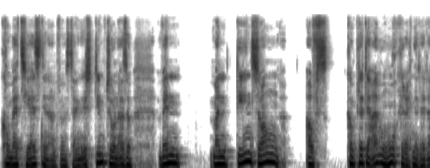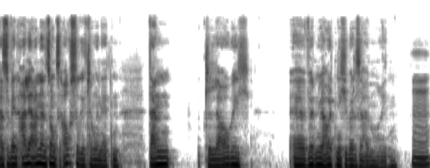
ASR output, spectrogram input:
kommerziellsten in Anführungszeichen. Es stimmt schon. Also wenn man den Song aufs komplette Album hochgerechnet hätte, also wenn alle anderen Songs auch so geklungen hätten, dann glaube ich, äh, würden wir heute nicht über das Album reden. Hm.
